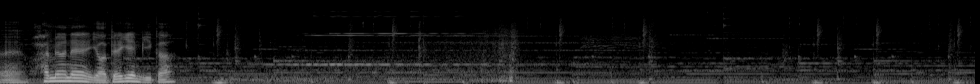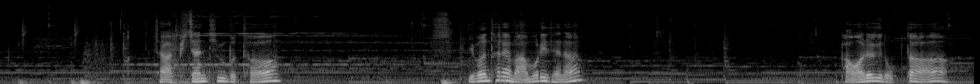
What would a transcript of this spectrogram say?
예, 화면에 여백의 미가. 자 비잔팀부터. 이번 턴에 마무리 되나? 방어력이 높다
